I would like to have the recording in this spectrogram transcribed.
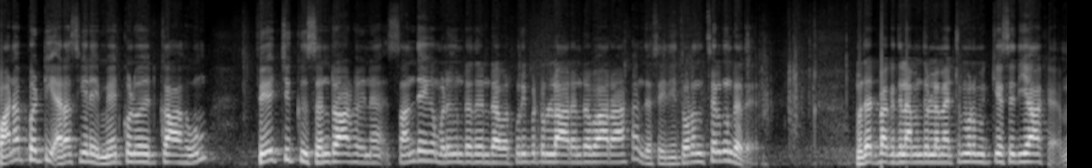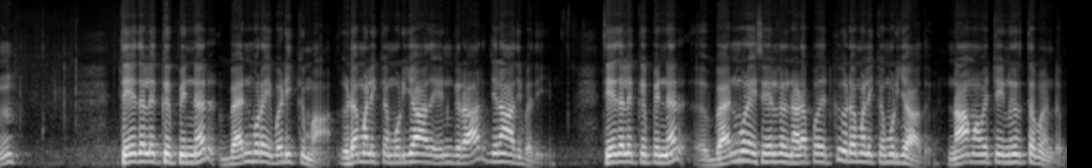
பணப்பட்டி அரசியலை மேற்கொள்வதற்காகவும் பேச்சுக்கு சென்றார்கள் என சந்தேகம் எழுகின்றது என்று அவர் குறிப்பிட்டுள்ளார் என்றவாறாக அந்த செய்தி தொடர்ந்து செல்கின்றது. முதற் பக்கத்தில் அமைந்துள்ள மற்றொரு முக்கிய செய்தியாக தேர்தலுக்கு பின்னர் வன்முறை வெடிக்குமா? இடமளிக்க முடியாது என்கிறார் ஜனாதிபதி. தேர்தலுக்கு பின்னர் வன்முறை செயல்கள் நடப்பதற்கு இடமளிக்க முடியாது. நாம் அவற்றை நிறுத்த வேண்டும்.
